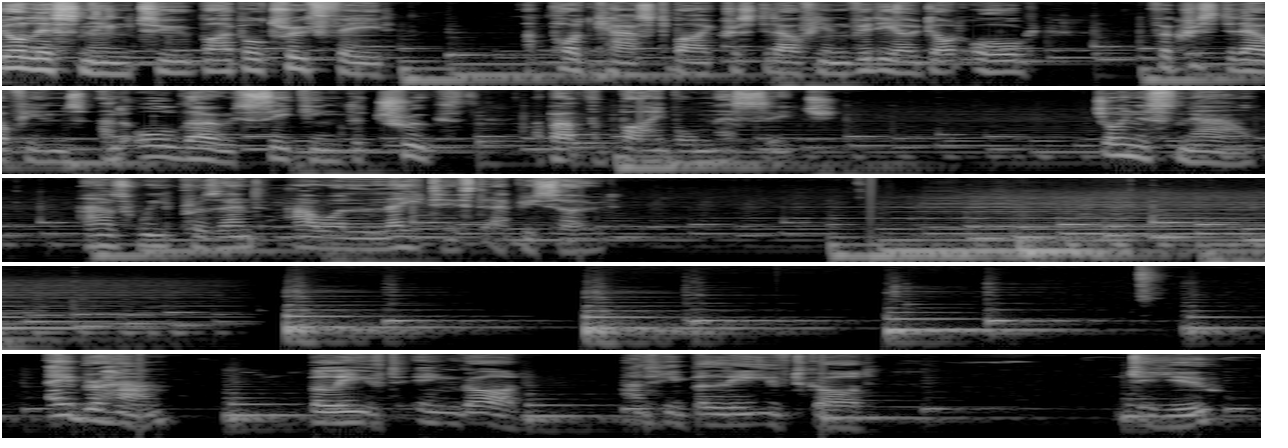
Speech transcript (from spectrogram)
You're listening to Bible Truth Feed, a podcast by Christadelphianvideo.org for Christadelphians and all those seeking the truth about the Bible message. Join us now as we present our latest episode. Abraham believed in God and he believed God. Do you?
